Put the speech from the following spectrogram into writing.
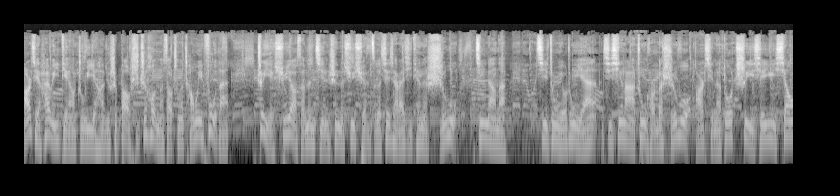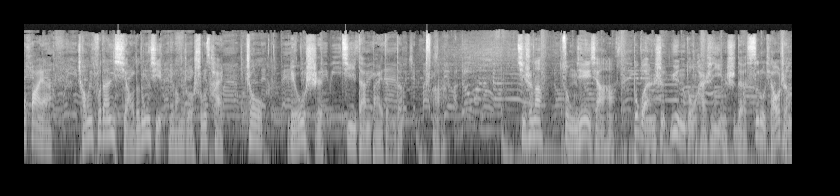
而且还有一点要注意哈，就是暴食之后呢，造成了肠胃负担，这也需要咱们谨慎的去选择接下来几天的食物，尽量呢忌重油重盐、忌辛辣重口的食物，而且呢多吃一些易消化呀、肠胃负担小的东西，比方说蔬菜、粥、流食、鸡蛋白等等啊。其实呢。总结一下哈，不管是运动还是饮食的思路调整，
